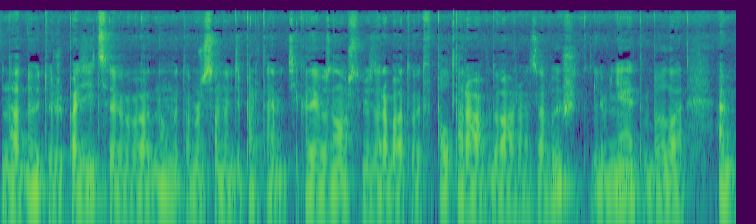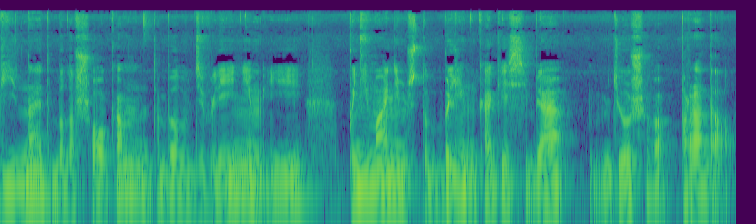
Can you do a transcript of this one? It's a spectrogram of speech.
на одной и той же позиции в одном и том же со мной департаменте. И когда я узнал, что они зарабатывают в полтора, в два раза выше, то для меня это было обидно, это было шоком, это было удивлением и пониманием, что, блин, как я себя дешево продал.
